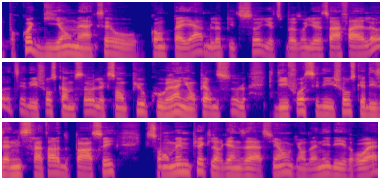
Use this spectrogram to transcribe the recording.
pourquoi Guillaume met accès au compte payable, puis tout ça, y a-tu besoin, y a ça à faire là, des choses comme ça, là, qui sont plus au courant, ils ont perdu ça, Puis des fois, c'est des choses que des administrateurs du passé, qui sont même plus avec l'organisation, qui ont donné des droits.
